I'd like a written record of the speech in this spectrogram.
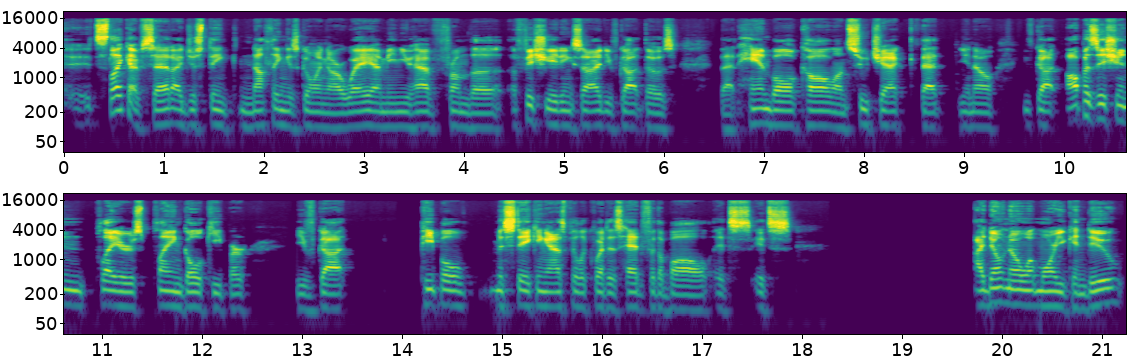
it's like I've said. I just think nothing is going our way. I mean, you have from the officiating side, you've got those that handball call on Soucek. That you know, you've got opposition players playing goalkeeper. You've got people mistaking Azpilicueta's head for the ball. It's it's. I don't know what more you can do.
